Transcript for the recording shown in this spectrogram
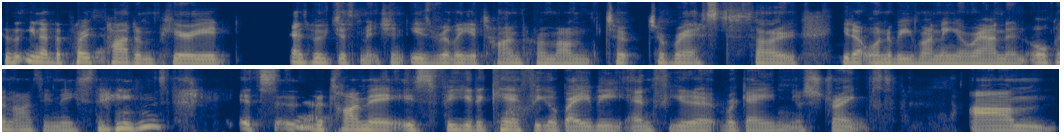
Because you know the postpartum period as we've just mentioned is really a time for a mum to, to rest. So you don't want to be running around and organizing these things. It's yeah. the time there is for you to care for your baby and for you to regain your strength. Um,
